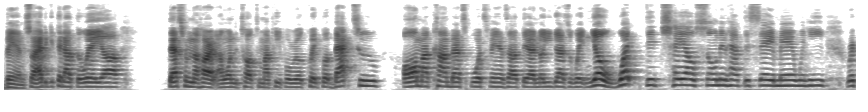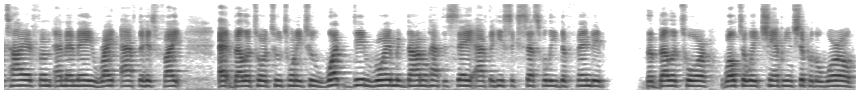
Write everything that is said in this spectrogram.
Bam. So I had to get that out the way, y'all. That's from the heart. I wanted to talk to my people real quick. But back to all my combat sports fans out there, I know you guys are waiting. Yo, what did Chael Sonnen have to say, man, when he retired from MMA right after his fight at Bellator 222? What did Rory McDonald have to say after he successfully defended the Bellator welterweight championship of the world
